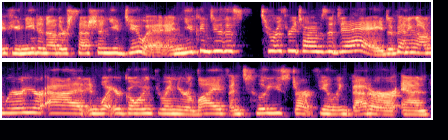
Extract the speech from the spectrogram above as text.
if you need another session, you do it. And you can do this two or three times a day, depending on where you're at and what you're going through in your life until you start feeling better. And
